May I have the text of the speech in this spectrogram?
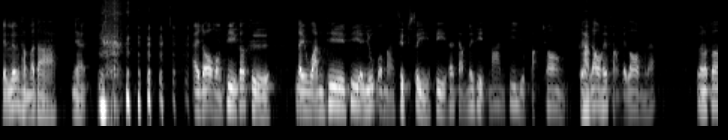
เป็นเรื่องธรรมดาเนี่ยไอดอลของพี่ก็คือในวันที่พี่อายุประมาณ 14 ปีถ้าจำไม่ผิดบ้านพี่อยู่ปักช่องเคยครับเล่าให้ฟังไปรอบนึงแล้ว แล้วก็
